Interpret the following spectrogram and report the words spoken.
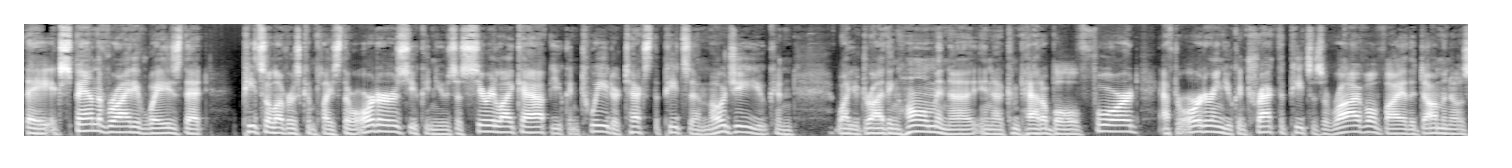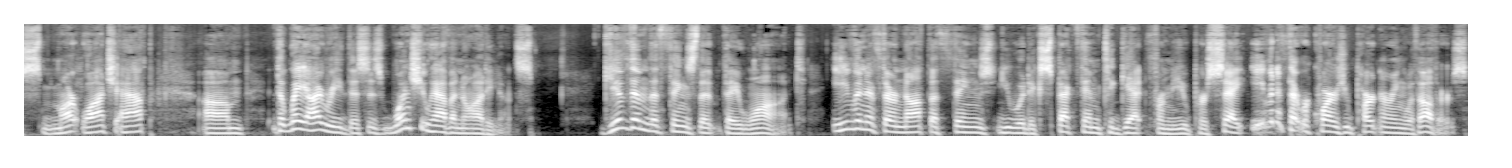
they expand the variety of ways that pizza lovers can place their orders. You can use a Siri like app. You can tweet or text the pizza emoji. You can, while you're driving home in a, in a compatible Ford, after ordering, you can track the pizza's arrival via the Domino's smartwatch app. Um, the way I read this is once you have an audience, give them the things that they want even if they're not the things you would expect them to get from you per se, even if that requires you partnering with others.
